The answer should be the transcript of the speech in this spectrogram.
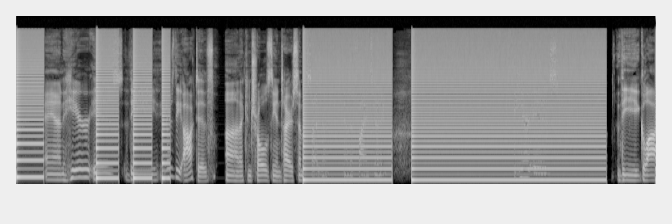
And here is the here's the octave uh, that controls the entire synthesizer. Glide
